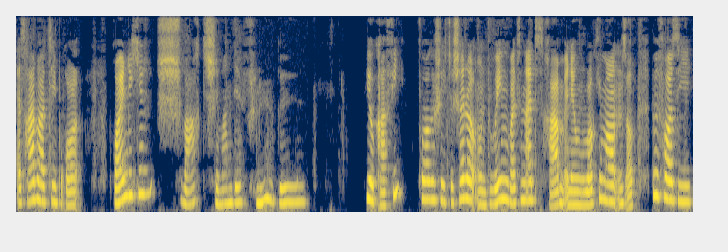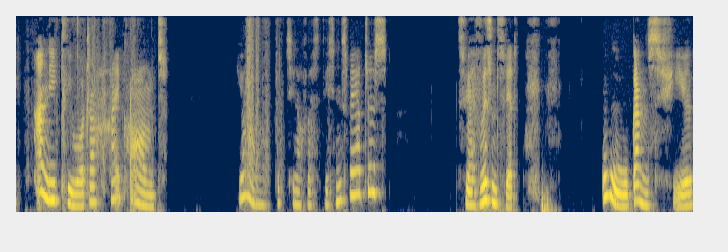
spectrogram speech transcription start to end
Als Rabe hat sie bräunliche, schwarz schimmernde Flügel. Biografie Vorgeschichte Shadow und Wing wachsen als Raben in den Rocky Mountains auf, bevor sie an die Clearwater High kommt. Ja, gibt's hier noch was Wissenswertes? Es wäre wissenswert. Oh, ganz viel.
